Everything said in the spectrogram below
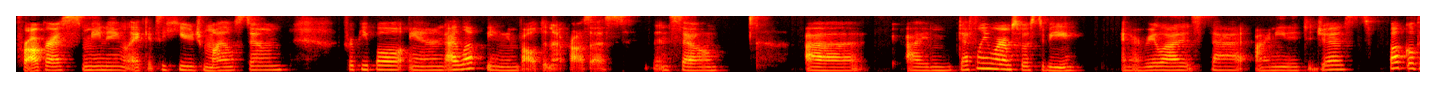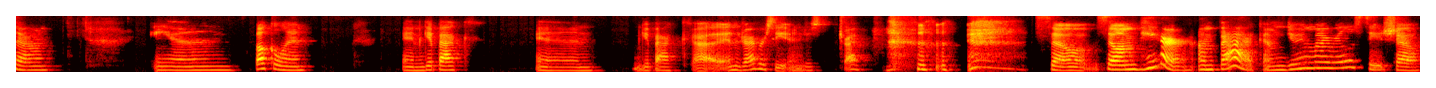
progress meaning. Like it's a huge milestone for people. And I love being involved in that process. And so, uh, I'm definitely where I'm supposed to be. And I realized that I needed to just buckle down and buckle in and get back and get back uh, in the driver's seat and just drive. so, so I'm here. I'm back. I'm doing my real estate show,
